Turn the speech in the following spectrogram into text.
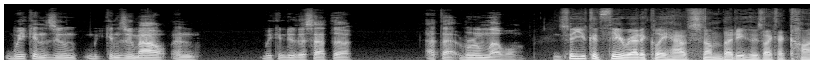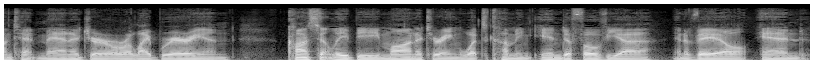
we can zoom we can zoom out and we can do this at the at that room level so you could theoretically have somebody who's like a content manager or a librarian constantly be monitoring what's coming into Fovea and Avail and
